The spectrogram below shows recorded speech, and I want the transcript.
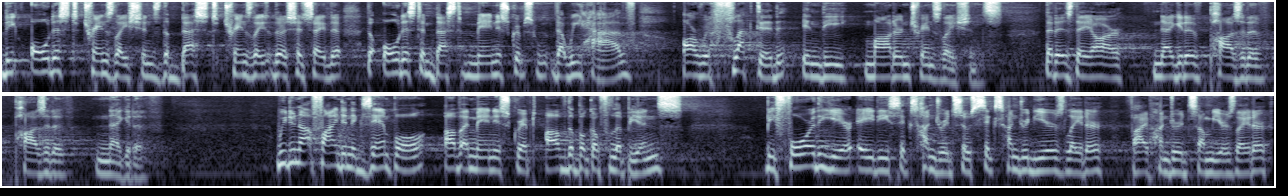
The oldest translations, the best translations, I should say, the, the oldest and best manuscripts that we have are reflected in the modern translations. That is, they are negative, positive, positive, negative. We do not find an example of a manuscript of the book of Philippians before the year AD 600, so 600 years later, 500 some years later.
